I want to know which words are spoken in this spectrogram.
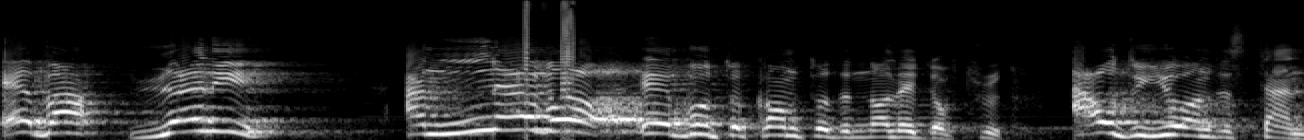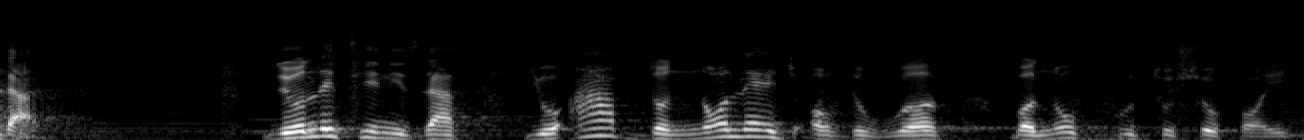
ever learning and never able to come to the knowledge of truth. How do you understand that? The only thing is that you have the knowledge of the word, but no fruit to show for it.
